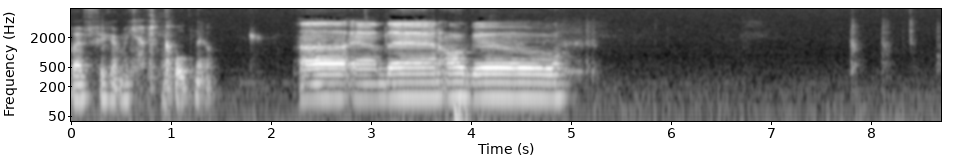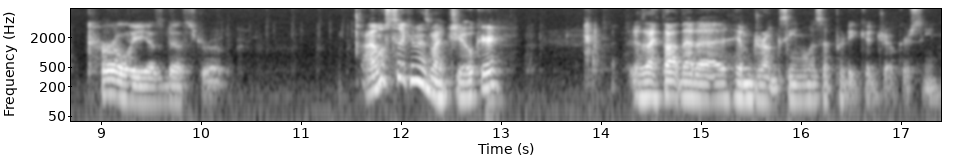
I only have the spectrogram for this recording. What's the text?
But I have to figure out my Captain Cold now. Uh, and then I'll go Curly as Deathstroke. I almost took him as my Joker. Because I thought that uh, him drunk scene was a pretty good Joker scene.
